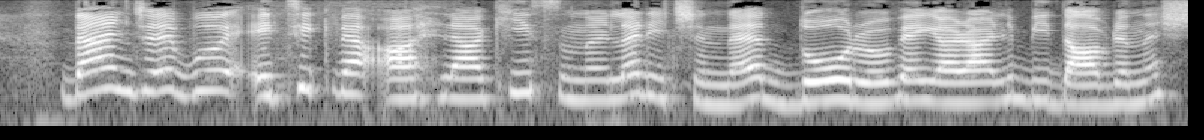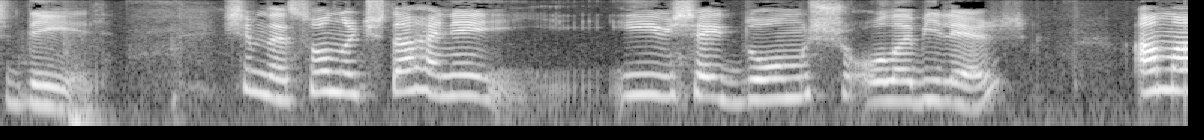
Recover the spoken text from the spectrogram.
Bence bu etik ve ahlaki sınırlar içinde doğru ve yararlı bir davranış değil. Şimdi sonuçta hani iyi bir şey doğmuş olabilir. Ama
